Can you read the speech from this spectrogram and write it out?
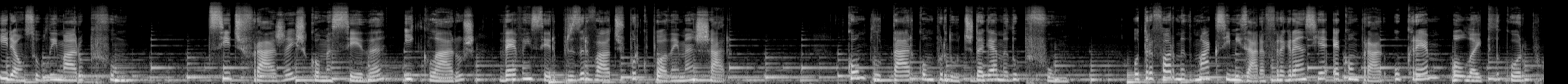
irão sublimar o perfume. Tecidos frágeis, como a seda, e claros, devem ser preservados porque podem manchar. Completar com produtos da gama do perfume. Outra forma de maximizar a fragrância é comprar o creme ou leite de corpo,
